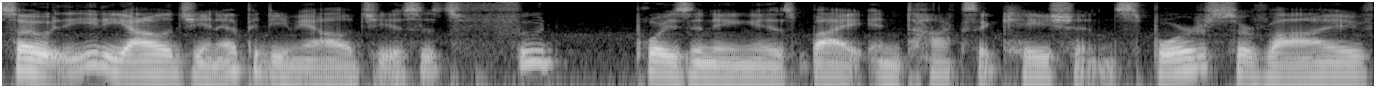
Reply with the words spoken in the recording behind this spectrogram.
So, the etiology and epidemiology is it's food poisoning is by intoxication. Spores survive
